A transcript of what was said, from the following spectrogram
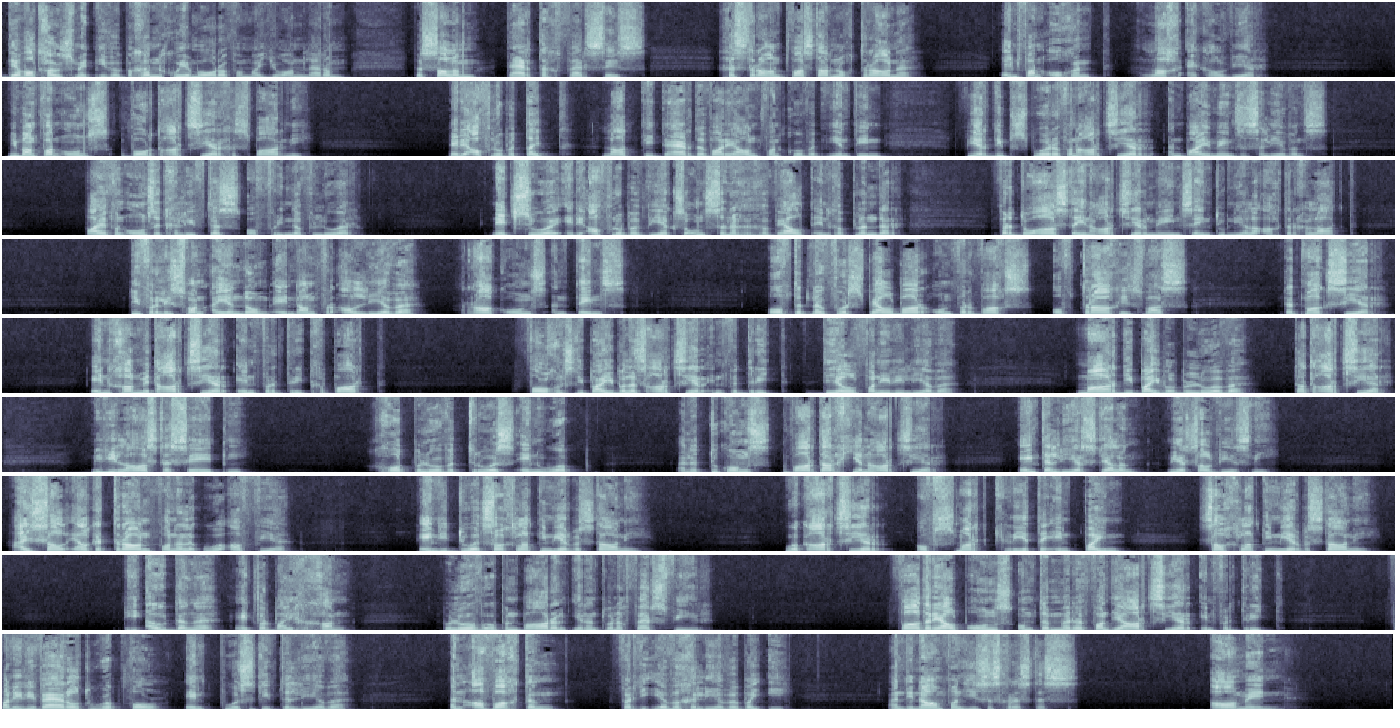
Dewald Gous met nuwe begin. Goeiemôre van my Johan Lerm. Psalm 30 vers 6. Gisteraand was daar nog trane en vanoggend lag ek alweer. Niemand van ons word hartseer gespaar nie. Net die afgelope tyd laat die derde variant van COVID-19 weer diep spore van hartseer in baie mense se lewens. Baie van ons het geliefdes of vriende verloor. Net so het die afgelope week se onsinnige geweld en geplunder verdwaaste en hartseer mense en tonele agtergelaat. Die verlies van eiendom en dan veral lewe raak ons intens. Of dit nou voorspelbaar, onverwags of tragies was, dit maak seer en gaan met hartseer en verdriet gepaard. Volgens die Bybel is hartseer en verdriet deel van hierdie lewe. Maar die Bybel beloof dat hartseer nie die laaste sê het nie. God beloof troos en hoop in 'n toekoms waar daar geen hartseer en teleurstelling meer sal wees nie. Hy sal elke traan van hulle oë afvee en die dood sal glad nie meer bestaan nie. Ook hartseer of smartkrete en pyn sal glad nie meer bestaan nie. Die ou dinge het verbygegaan beloof Openbaring 21 vers 4. Vader help ons om te midde van die hartseer en verdriet van hierdie wêreld hoopvol en positief te lewe in afwagting vir die ewige lewe by U. In die naam van Jesus Christus. Amen.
